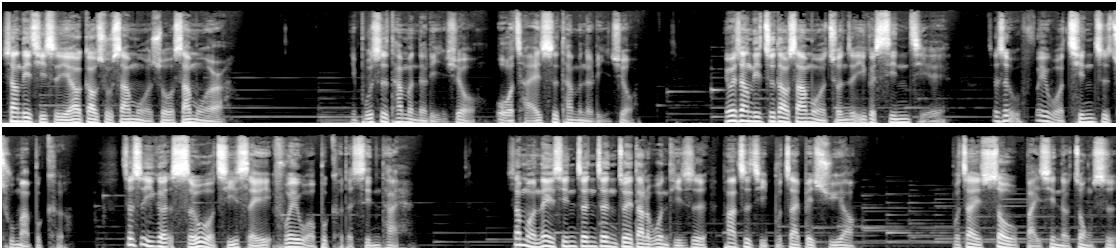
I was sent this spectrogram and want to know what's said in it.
上帝其实也要告诉沙姆尔说：“沙姆尔，你不是他们的领袖，我才是他们的领袖。因为上帝知道沙姆尔存着一个心结，这是非我亲自出马不可。”这是一个舍我其谁，非我不可的心态。萨姆内心真正最大的问题是怕自己不再被需要，不再受百姓的重视，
